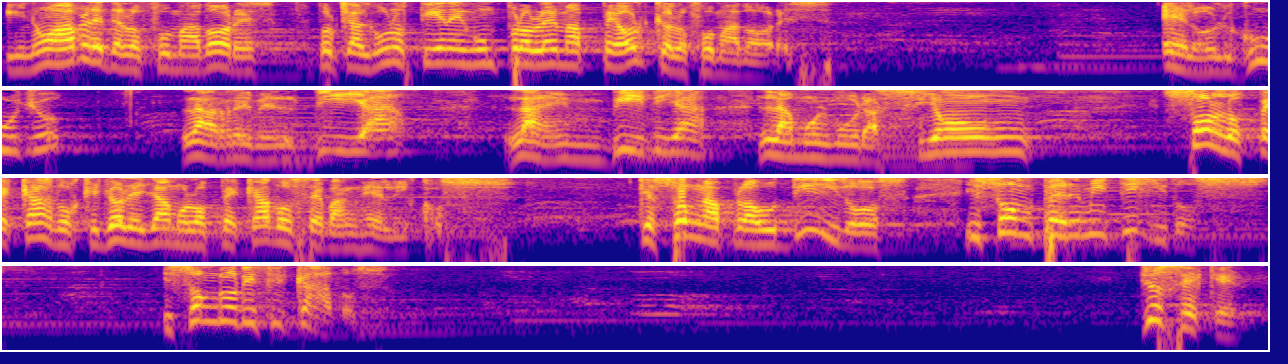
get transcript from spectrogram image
Y no hable de los fumadores, porque algunos tienen un problema peor que los fumadores. El orgullo, la rebeldía, la envidia, la murmuración, son los pecados que yo le llamo los pecados evangélicos, que son aplaudidos y son permitidos y son glorificados. Yo sé que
